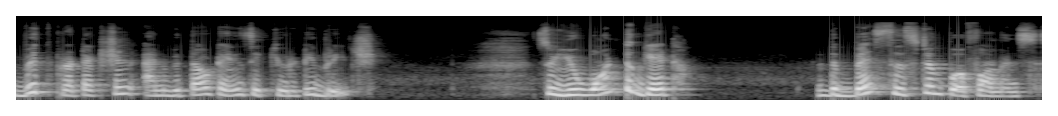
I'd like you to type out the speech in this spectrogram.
with protection and without any security breach. So you want to get the best system performance.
